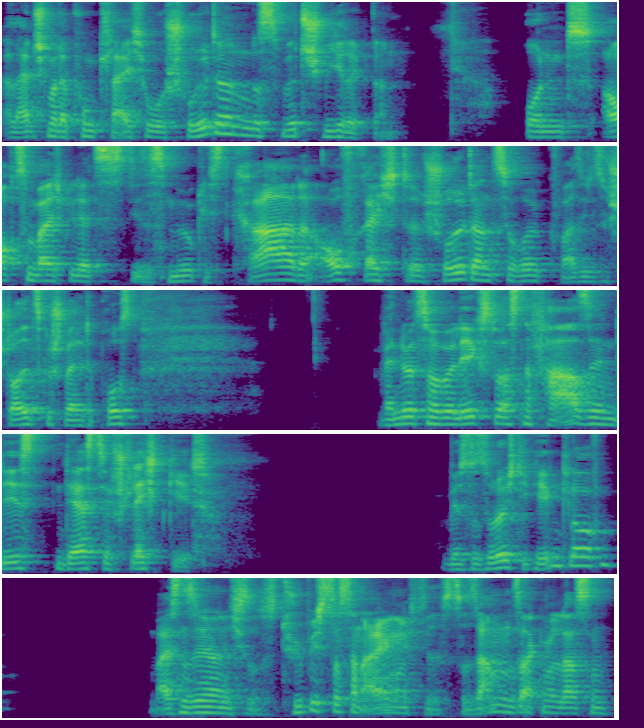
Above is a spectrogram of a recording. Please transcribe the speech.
allein schon mal der Punkt gleich hohe Schultern, das wird schwierig dann. Und auch zum Beispiel jetzt dieses möglichst gerade, aufrechte Schultern zurück, quasi diese stolz geschwellte Brust. Wenn du jetzt mal überlegst, du hast eine Phase, in, der es, in der es dir schlecht geht, wirst du so durch die Gegend laufen? Meistens sind ja nicht so das Typischste dann eigentlich, dieses Zusammensacken lassen.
